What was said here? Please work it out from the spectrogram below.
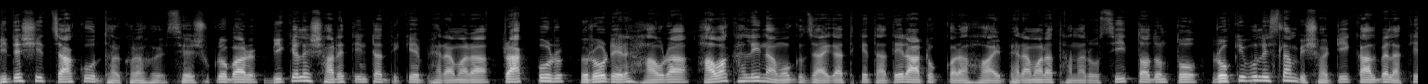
বিদেশি চাকু উদ্ধার করা হয়েছে। শুক্রবার বিকেলে সাড়ে তিনটার দিকে ভেড়ামারা ট্রাকপুর রোডের হাওড়া হাওয়াখালী নামক জায়গা থেকে তাদের আটক করা হয়। ভেড়ামারা থানার ওসি তদন্ত রকিবুল ইসলাম বিষয়টি কালবেলাকে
